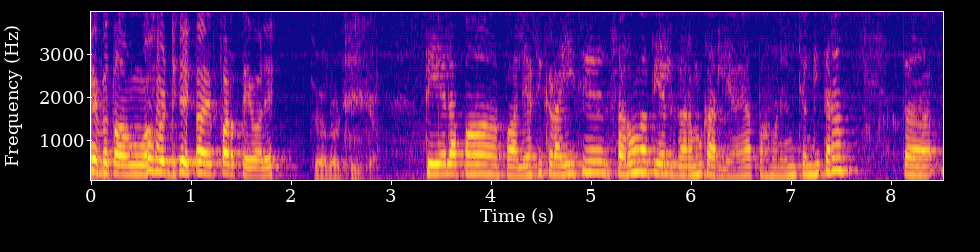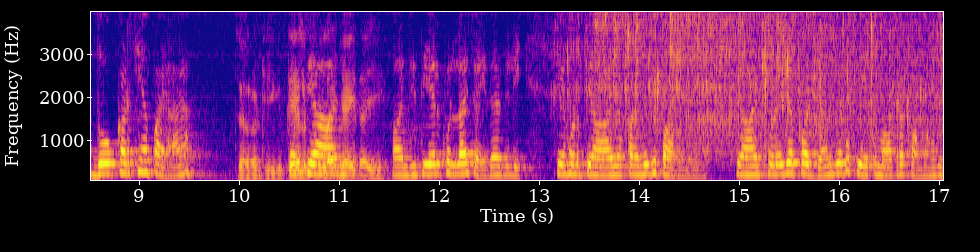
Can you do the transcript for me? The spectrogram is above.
ਇਹ ਬਤਾਉਂਗਾ ਵੱਡੇ ਆ, ਇਹ ਭਰਤੇ ਵਾਲੇ। ਚਲੋ ਠੀਕ ਆ। ਤੇਲ ਆਪਾਂ ਪਾ ਲਿਆ ਸੀ ਕੜਾਈ 'ਚ ਸਰੋਂ ਦਾ ਤੇਲ ਗਰਮ ਕਰ ਲਿਆ ਆ ਆਪਾਂ ਹੁਣ ਇਹਨੂੰ ਚੰਗੀ ਤਰ੍ਹਾਂ। ਤਾਂ ਦੋ ਕੜਛੀਆਂ ਪਾਇਆ ਆ। ਚਲੋ ਠੀਕ ਤੇਲ ਖੁੱਲਾ ਚਾਹੀਦਾ ਜੀ। ਹਾਂਜੀ ਤੇਲ ਖੁੱਲਾ ਹੀ ਚਾਹੀਦਾ ਇਹਦੇ ਲਈ। ਤੇ ਹੁਣ ਪਿਆਜ਼ ਆਪਾਂ ਇਹਦੇ 'ਚ ਪਾ ਦਿੰਦੇ ਹਾਂ ਪਿਆਜ਼ ਥੋੜੇ ਜਿਹਾ ਭੁੱਜ ਜਾਣਗੇ ਤੇ ਫੇਰ ਟਮਾਟਰ ਪਾਵਾਂਗੇ।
